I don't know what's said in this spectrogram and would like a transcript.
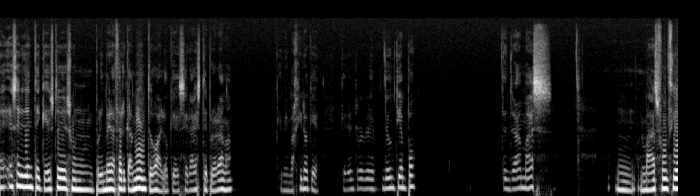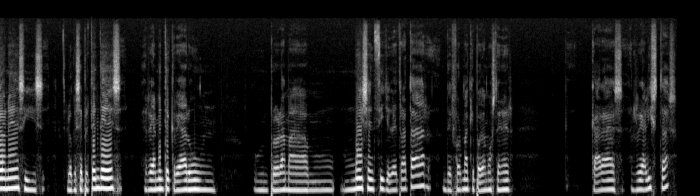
E, es evidente que esto es un primer acercamiento a lo que será este programa, que me imagino que, que dentro de, un tiempo tendrá más, mm, más funciones y lo que se pretende es realmente crear un, un programa muy sencillo de tratar, de forma que podamos tener caras realistas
